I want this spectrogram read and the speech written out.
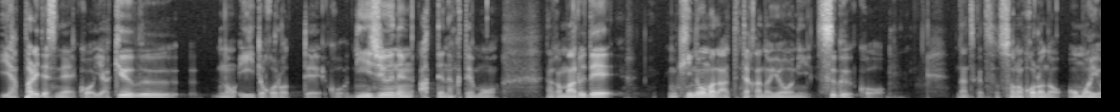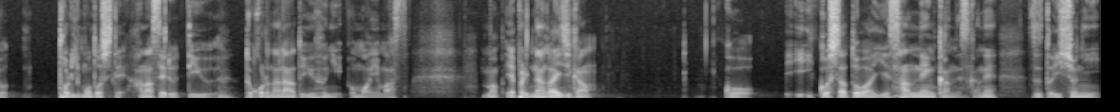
やっぱりですねこう野球部のいいところってこう20年会ってなくてもなんかまるで昨日まで会ってたかのようにすぐこうなんですかその頃の思いを取り戻して話せるっていうところだなというふうに思います。まあ、やっぱり長い時間こう1個下とはいえ3年間ですかねずっと一緒に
